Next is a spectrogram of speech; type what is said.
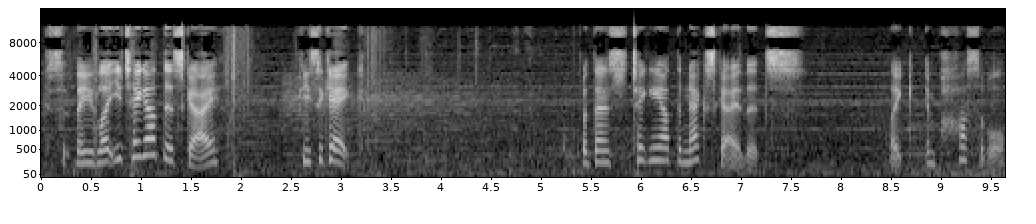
'Cause they let you take out this guy. Piece of cake. But then it's taking out the next guy that's, like, impossible.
